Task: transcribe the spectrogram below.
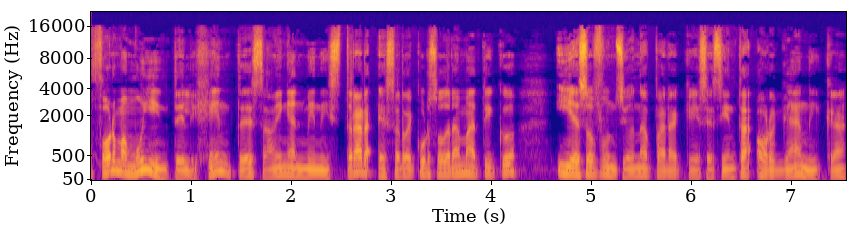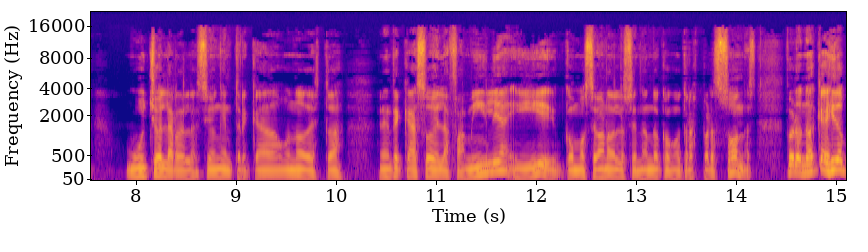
forma muy inteligente saben administrar ese recurso dramático y eso funciona para que se sienta orgánica mucho la relación entre cada uno de estos, en este caso de la familia y cómo se van relacionando con otras personas. Pero no ha caído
